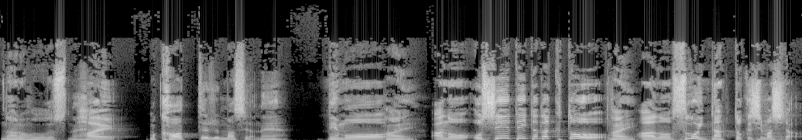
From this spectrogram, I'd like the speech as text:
なるほどですね。い。はい。まあ、変わってますよね。でも、はい。あの、教えていただくと、はいあの、すごい納得しました。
